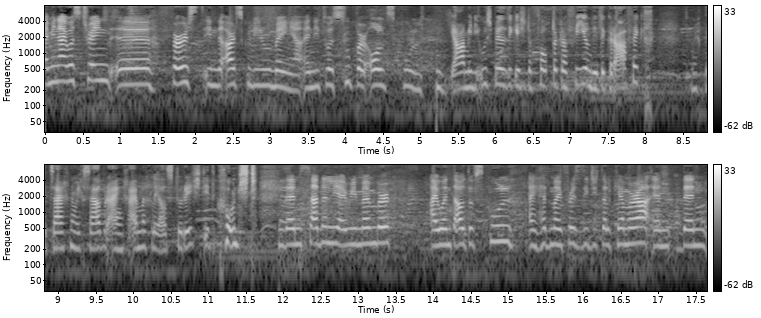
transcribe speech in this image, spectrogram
I mean, I was trained uh, first in the art school in Romania and it was super old school. Ja, meine Ausbildung ist in der Fotografie und in der Grafik. Ich bezeichne mich selber eigentlich einmal als Tourist in der Kunst. And then suddenly I remember I went out of school, I had my first digital camera and then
